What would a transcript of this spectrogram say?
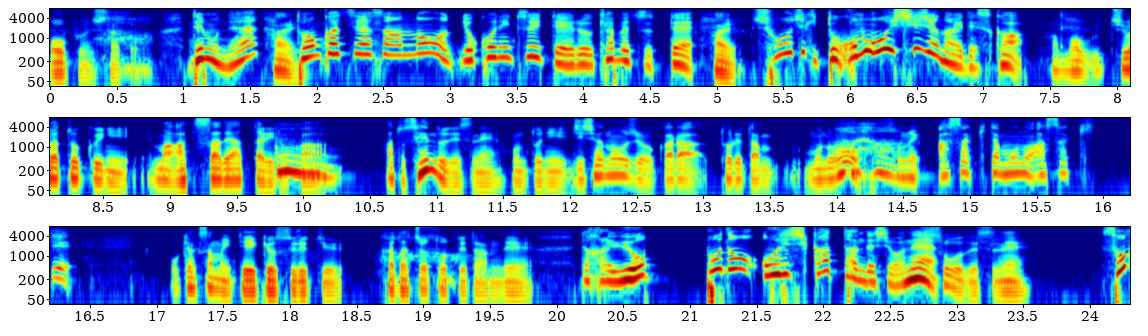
オープンしたと、はあ、でもね、はい、とんかつ屋さんの横についているキャベツって、はい、正直どこも美味しいじゃないですか。あもううちは特に、まあ、厚さであったりとか、うん、あと鮮度ですね本当に。自社農場から取れたものを、はいはい、その朝来たものを朝切ってお客様に提供するっていう形をとってたんで。だからよっぽど美味しかったんでしょうね。そうですね。そも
